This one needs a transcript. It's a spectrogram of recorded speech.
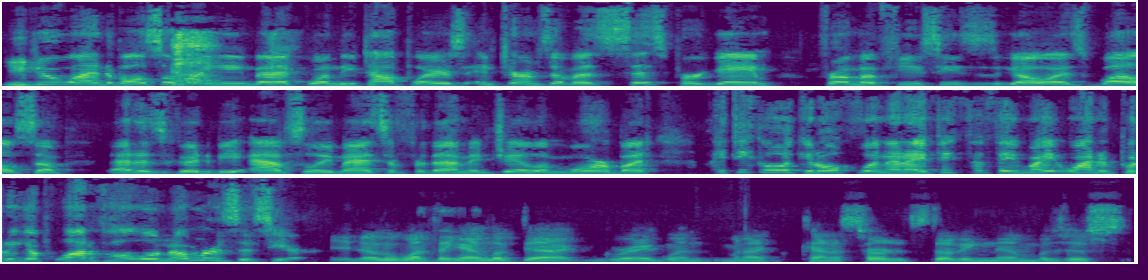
You do wind up also bringing back one of the top players in terms of assists per game from a few seasons ago as well. So that is going to be absolutely massive for them and Jalen Moore. But I take a look at Oakland, and I think that they might wind up putting up a lot of hollow numbers this year. You know, the one thing I looked at, Greg, when, when I kind of started studying them was just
